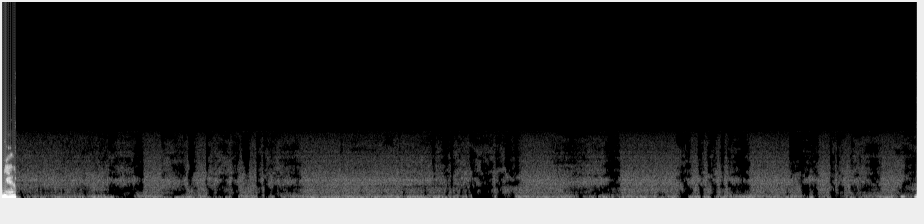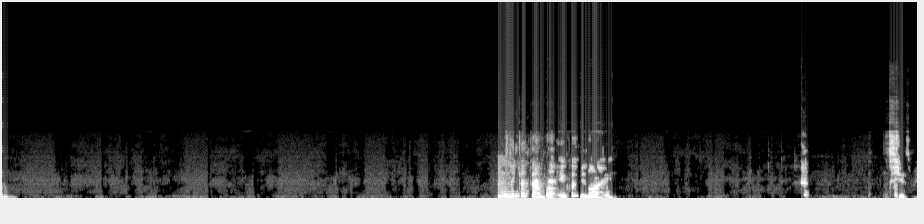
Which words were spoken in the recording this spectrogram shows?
Yeah. Mm. I get that, but you could be lying. Excuse me.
